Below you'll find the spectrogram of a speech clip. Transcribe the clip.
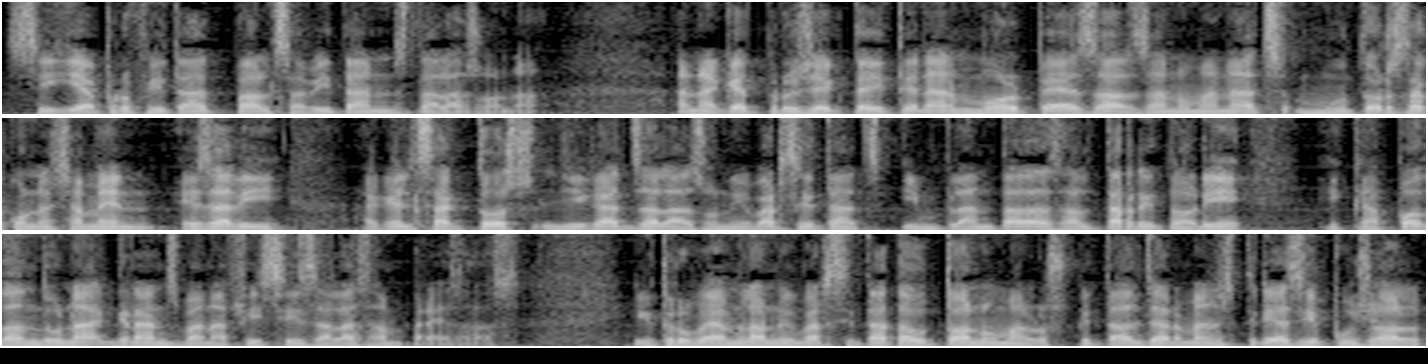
sigui aprofitat pels habitants de la zona. En aquest projecte hi tenen molt pes els anomenats motors de coneixement, és a dir, aquells sectors lligats a les universitats implantades al territori i que poden donar grans beneficis a les empreses. Hi trobem la Universitat Autònoma, l'Hospital Germans Trias i Pujol,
